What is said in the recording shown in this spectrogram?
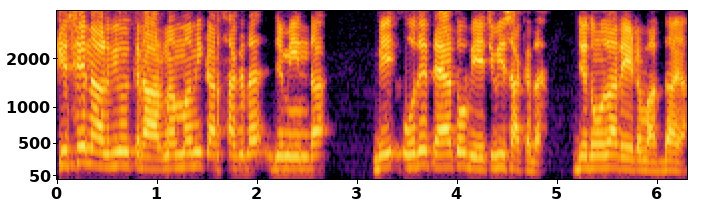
ਕਿਸੇ ਨਾਲ ਵੀ ਉਹ ਇਕਰਾਰਨਾਮਾ ਵੀ ਕਰ ਸਕਦਾ ਜ਼ਮੀਨ ਦਾ, ਵੀ ਉਹਦੇ ਤਹਿਤ ਉਹ ਵੇਚ ਵੀ ਸਕਦਾ ਜਦੋਂ ਉਹਦਾ ਰੇਟ ਵੱਧਦਾ ਆ।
